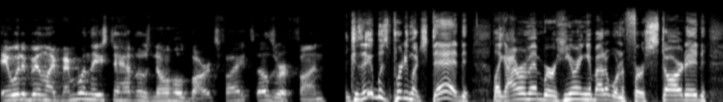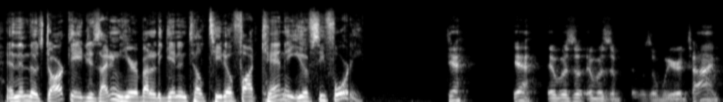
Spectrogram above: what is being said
It would have been like, remember when they used to have those no hold bars fights? Those were fun. Because it was pretty much dead. Like, I remember hearing about it when it first started. And then those dark ages, I didn't hear about it again until Tito fought Ken at UFC 40. Yeah yeah, it was a, it was a it was a weird time.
